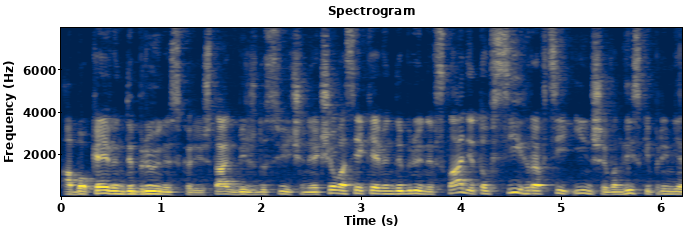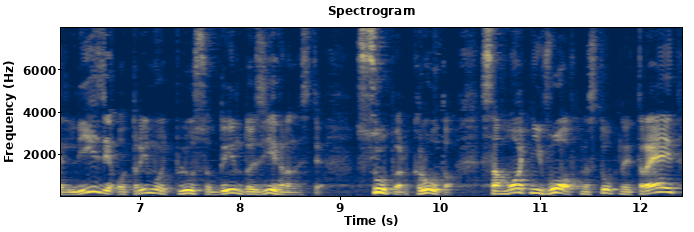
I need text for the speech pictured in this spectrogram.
або Кевін Дебрюйне, скоріш, так, більш досвідчений. Якщо у вас є Кевін Дебрюйне в складі, то всі гравці інші в англійській прем'єр-лізі отримують плюс один до зіграності. Супер, круто. Самотній вовк, наступний трейд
